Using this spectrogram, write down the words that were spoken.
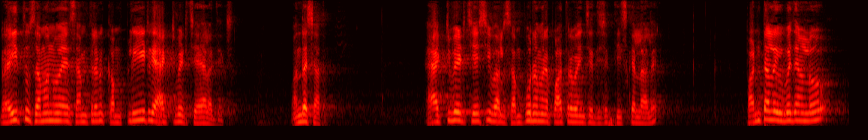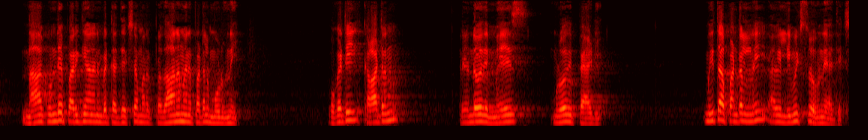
రైతు సమన్వయ సమితులను కంప్లీట్గా యాక్టివేట్ చేయాలి అధ్యక్ష. వంద శాతం. యాక్టివేట్ చేసి వాళ్ళు సంపూర్ణమైన పాత్ర వహించే దిశకు తీసుకెళ్ళాలి. పంటల విభజనలో నాకుండే పరిజ్ఞానాన్ని బట్టి అధ్యక్ష మనకు ప్రధానమైన పంటలు మూడు ఉన్నాయి. ఒకటి కాటన్ రెండవది మేజ్ మూడవది ప్యాడీ. మిగతా పంటలు ఉన్నాయి అవి లిమిట్స్లో ఉన్నాయి అధ్యక్ష.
